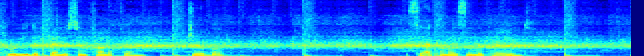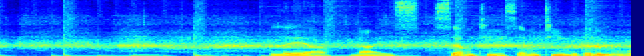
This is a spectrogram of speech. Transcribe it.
three defenders in front of him. Dribble. Siakam is in the paint. Layup. Nice. 17-17 with a little over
